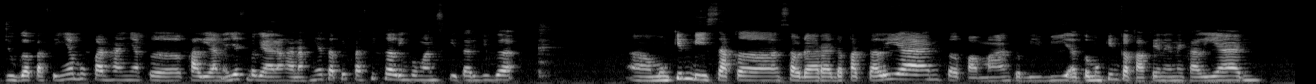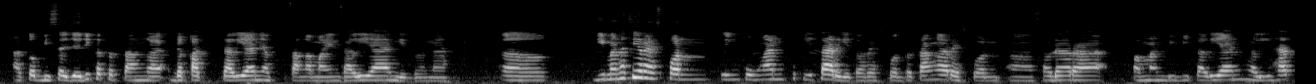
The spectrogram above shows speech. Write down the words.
juga pastinya bukan hanya ke kalian aja sebagai anak-anaknya, tapi pasti ke lingkungan sekitar juga. Eh, mungkin bisa ke saudara dekat kalian, ke paman, ke bibi, atau mungkin ke kakek nenek kalian atau bisa jadi ke tetangga dekat kalian yang tetangga main kalian gitu. Nah, eh, gimana sih respon lingkungan sekitar gitu, respon tetangga, respon eh, saudara, paman, bibi kalian ngelihat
